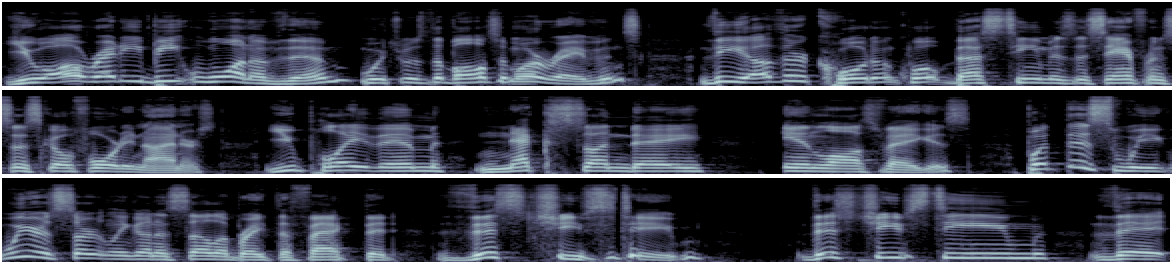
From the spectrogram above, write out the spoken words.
You already beat one of them, which was the Baltimore Ravens. The other quote unquote best team is the San Francisco 49ers. You play them next Sunday in Las Vegas. But this week, we are certainly going to celebrate the fact that this Chiefs team, this Chiefs team that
